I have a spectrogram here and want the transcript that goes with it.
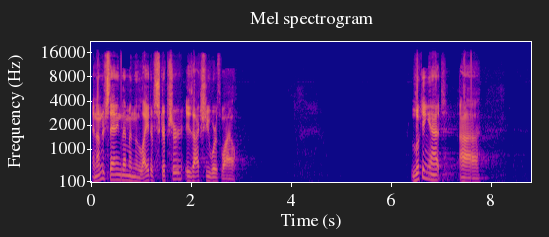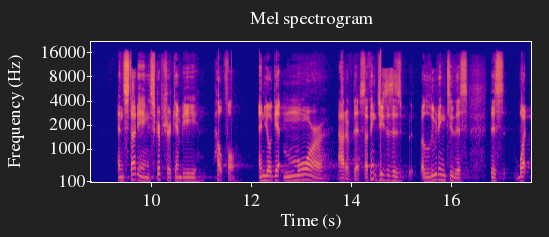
and understanding them in the light of Scripture is actually worthwhile. Looking at uh, and studying Scripture can be helpful, and you'll get more out of this. I think Jesus is alluding to this, this what,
